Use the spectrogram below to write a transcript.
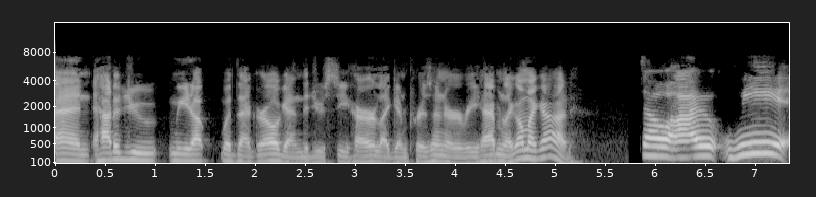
And how did you meet up with that girl again? Did you see her like in prison or rehab? And like, oh my god. So I we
